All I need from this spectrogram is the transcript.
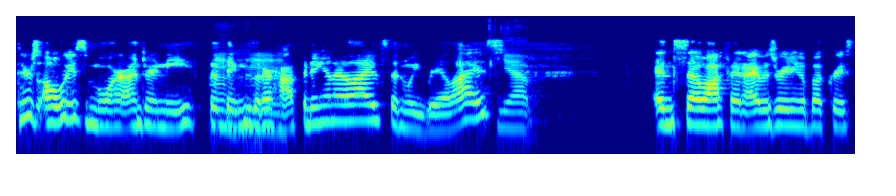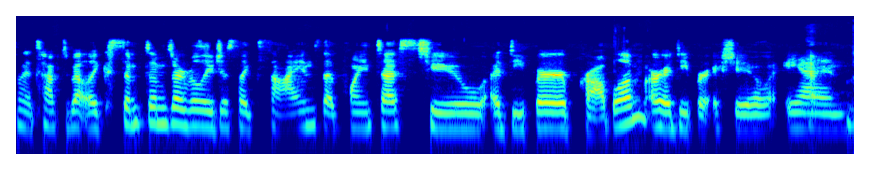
there's always more underneath the mm-hmm. things that are mm-hmm. happening in our lives than we realize. Yep and so often i was reading a book recently that talked about like symptoms are really just like signs that point us to a deeper problem or a deeper issue and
